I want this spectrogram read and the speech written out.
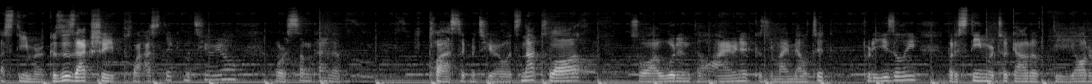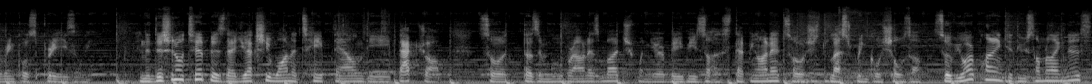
a steamer because this is actually plastic material or some kind of plastic material. It's not cloth so I wouldn't uh, iron it because you might melt it pretty easily, but a steamer took out of the the wrinkles pretty easily. An additional tip is that you actually want to tape down the backdrop so it doesn't move around as much when your baby's uh, stepping on it so less wrinkle shows up. So if you are planning to do something like this,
